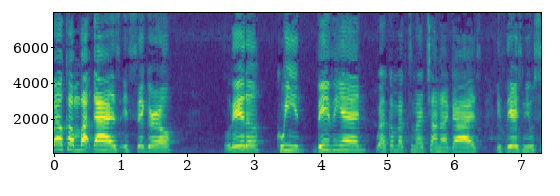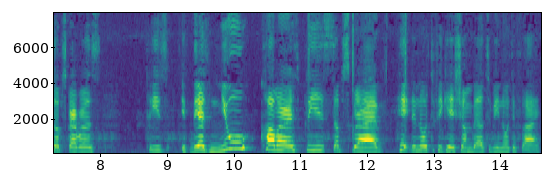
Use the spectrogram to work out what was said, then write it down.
Welcome back, guys. It's your girl, Lil Queen Vivian. Welcome back to my channel, guys. If there's new subscribers, please, if there's newcomers, please subscribe. Hit the notification bell to be notified.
